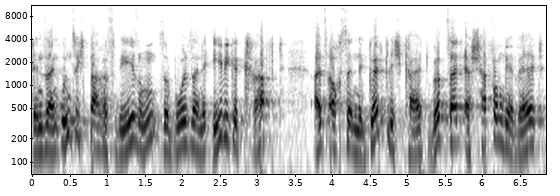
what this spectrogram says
Denn sein unsichtbares Wesen, sowohl seine ewige Kraft als auch seine Göttlichkeit, wird seit Erschaffung der Welt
